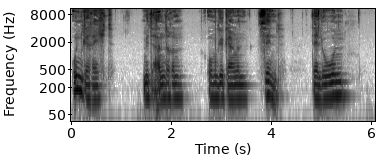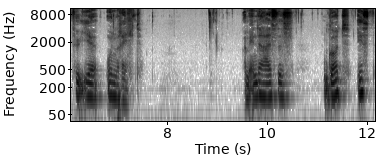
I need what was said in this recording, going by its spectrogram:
ungerecht mit anderen umgegangen sind. Der Lohn für ihr Unrecht. Am Ende heißt es, Gott ist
